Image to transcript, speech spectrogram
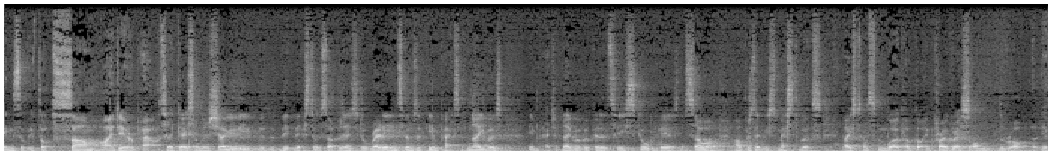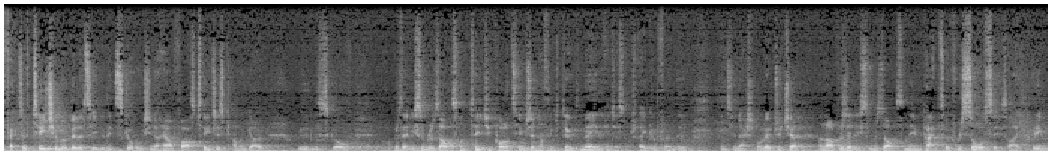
things that we've got some idea about. Okay, so I'm going to show you the, the, the estimates I've presented already in terms of the impacts of neighbours, the impact of neighbour mobility, school peers, and so on. I'll present you some estimates based on some work I've got in progress on the, the effect of teacher mobility within schools, you know, how fast teachers come and go within the school. I'll present you some results on teacher quality, which have nothing to do with me, they're just taken from the international literature, and I'll present you some results on the impact of resources, like putting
